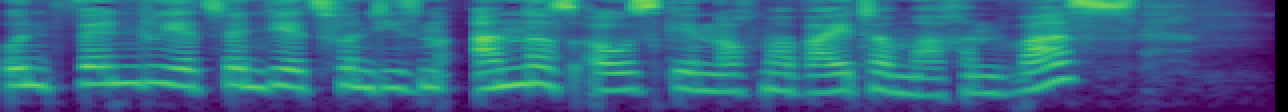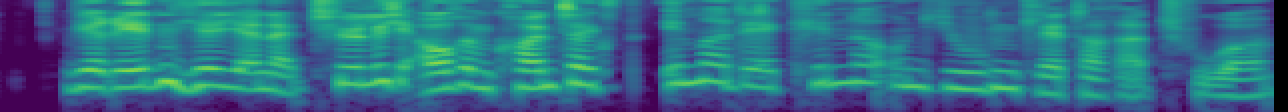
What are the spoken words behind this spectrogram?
Und wenn du jetzt, wenn wir jetzt von diesem anders ausgehen, nochmal weitermachen, was, wir reden hier ja natürlich auch im Kontext immer der Kinder- und Jugendliteratur.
